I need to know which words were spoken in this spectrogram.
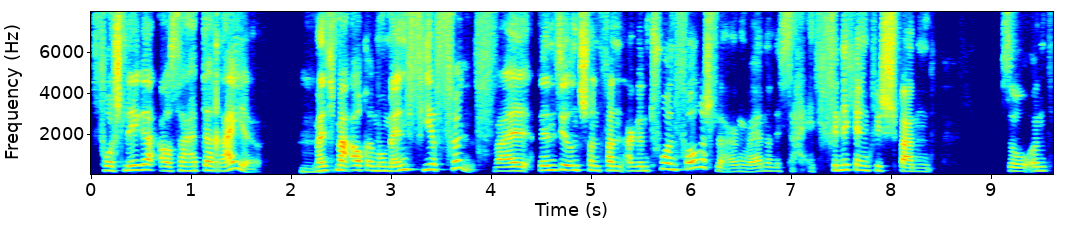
Vorschläge außerhalb der Reihe. Mhm. Manchmal auch im Moment vier, fünf, weil wenn sie uns schon von Agenturen vorgeschlagen werden und ich sage, hey, die finde ich irgendwie spannend. So, und,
